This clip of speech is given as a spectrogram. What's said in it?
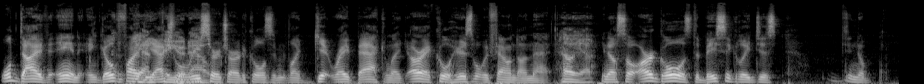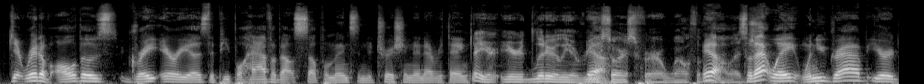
we'll dive in and go find Yeah, the actual it out. research articles and like get right back and like, all right, cool, here's what we found on that. Hell yeah. You know, so our goal is to basically just, you know, get rid of all those gray areas that people have about supplements and nutrition and everything. Yeah, you're, you're literally a Yeah. resource for a wealth of Yeah. knowledge. So that way, when you grab your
